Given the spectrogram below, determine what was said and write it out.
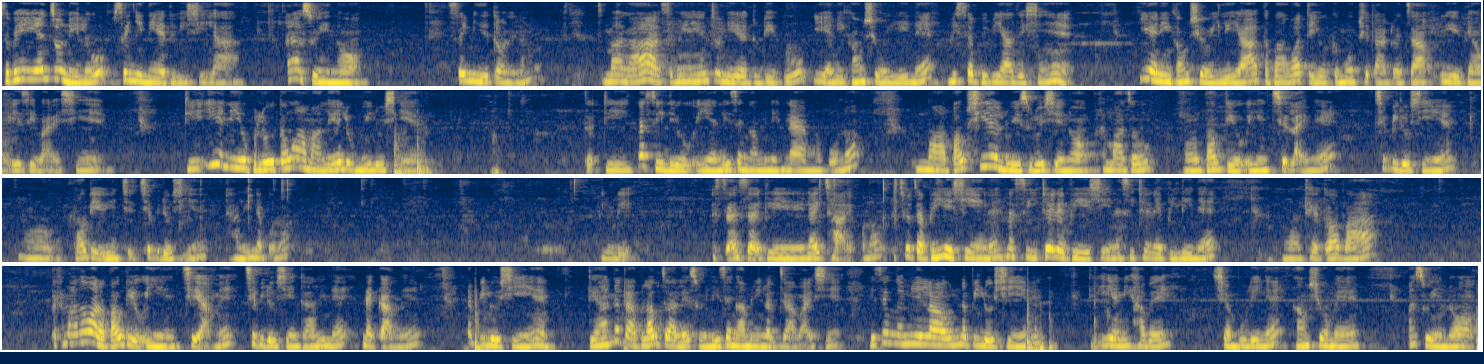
သပင်ရမ်းကျွနေလို့စိတ်ညစ်နေတဲ့သူကြီးရှိလားအဲ့ဒါဆိုရင်တော့စိတ်မညစ်တော့နဲ့နော်ကျမကသပင်ရမ်းကျွနေတဲ့သူတွေကို ENE ခေါင်းလျှော်ရည်လေးနဲ့မိတ်ဆက်ပေးပြရစီရှင် ENE ခေါင်းလျှော်ရည်လေးကတဘာဝတရုပ်ကမုန်းဖြစ်တာအတွက်ကြောင့်ဥယျာဉ်ပြောင်းအေးစေပါတယ်ရှင်ဒီ ENE ကိုဘယ်လိုသုံးရမှာလဲလို့မေးလို့ရှိရင်ဒီနှက်စီလေးကိုအရင်45မိနစ်နှက်ရမှာပေါ့နော်။ဥပမာဘောက်ရှိတဲ့လူတွေဆိုလို့ရှိရင်တော့ပထမဆုံးဘောက်တွေကိုအရင်ချစ်လိုက်မယ်။ချစ်ပြီးလို့ရှိရင် ဟိုဘောက်တွေအရင်ချစ်ချစ်ပြီးလို့ရှိရင်ဒါလေးနဲ့ပေါ့နော်။အဲ့လိုလေးအဆက်အဆက်ကလေးလိုက်ချရပေါ့နော်။တချို့ကြဘီးတွေရှိရင်လည်းနှစ်စီထည့်တဲ့ဘီးတွေရှိရင်နှစ်စီထည့်တဲ့ဘီးလေးနဲ့ဟိုထည့်သွားပါ။ပထမဆုံးကတော့ဘောက်တွေကိုအရင်ချစ်ရမယ်။ချစ်ပြီးလို့ရှိရင်ဒါလေးနဲ့နှက်ကမယ်။နှက်ပြီးလို့ရှိရင်ဒီဟာနှစ်တာဘယ်လောက်ကြာလဲဆိုရင်45မိနစ်လောက်ကြာပါတယ်ရှင်45မိနစ်လောက်နှက်ပြီးလို့ရှိရင်ဒီ ENE ဟာပဲရှမ်ပူလေးနဲ့ခေါင်းလျှိုမယ်အဲဆိုရင်တော့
